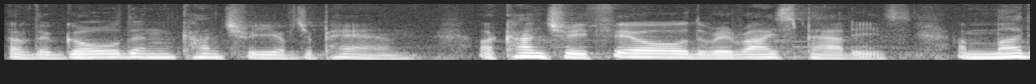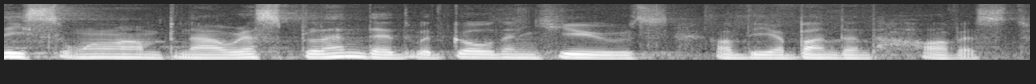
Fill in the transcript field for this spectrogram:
of the golden country of Japan, a country filled with rice paddies, a muddy swamp now resplendent with golden hues of the abundant harvest.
